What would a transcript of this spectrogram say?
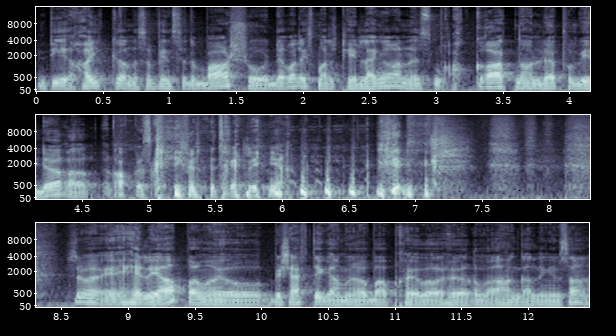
de haikerne som finnes etter Basho, det var liksom alle tilhengerne som akkurat når han løp forbi døra, rakk å skrive ned tre linjer. Så hele Japan var jo beskjeftiga med å bare prøve å høre hva han galningen sa.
